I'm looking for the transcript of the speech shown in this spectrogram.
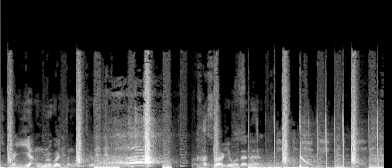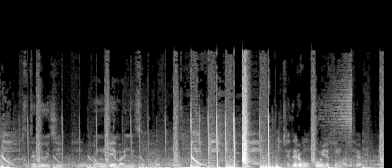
정말 이 약물고 했던 것 같아요. 가수하기보다는 굳은 의지 뭐 이런 게 많이 있었던 것 같아요. 제대로 못 보여줬던 것 같아요.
